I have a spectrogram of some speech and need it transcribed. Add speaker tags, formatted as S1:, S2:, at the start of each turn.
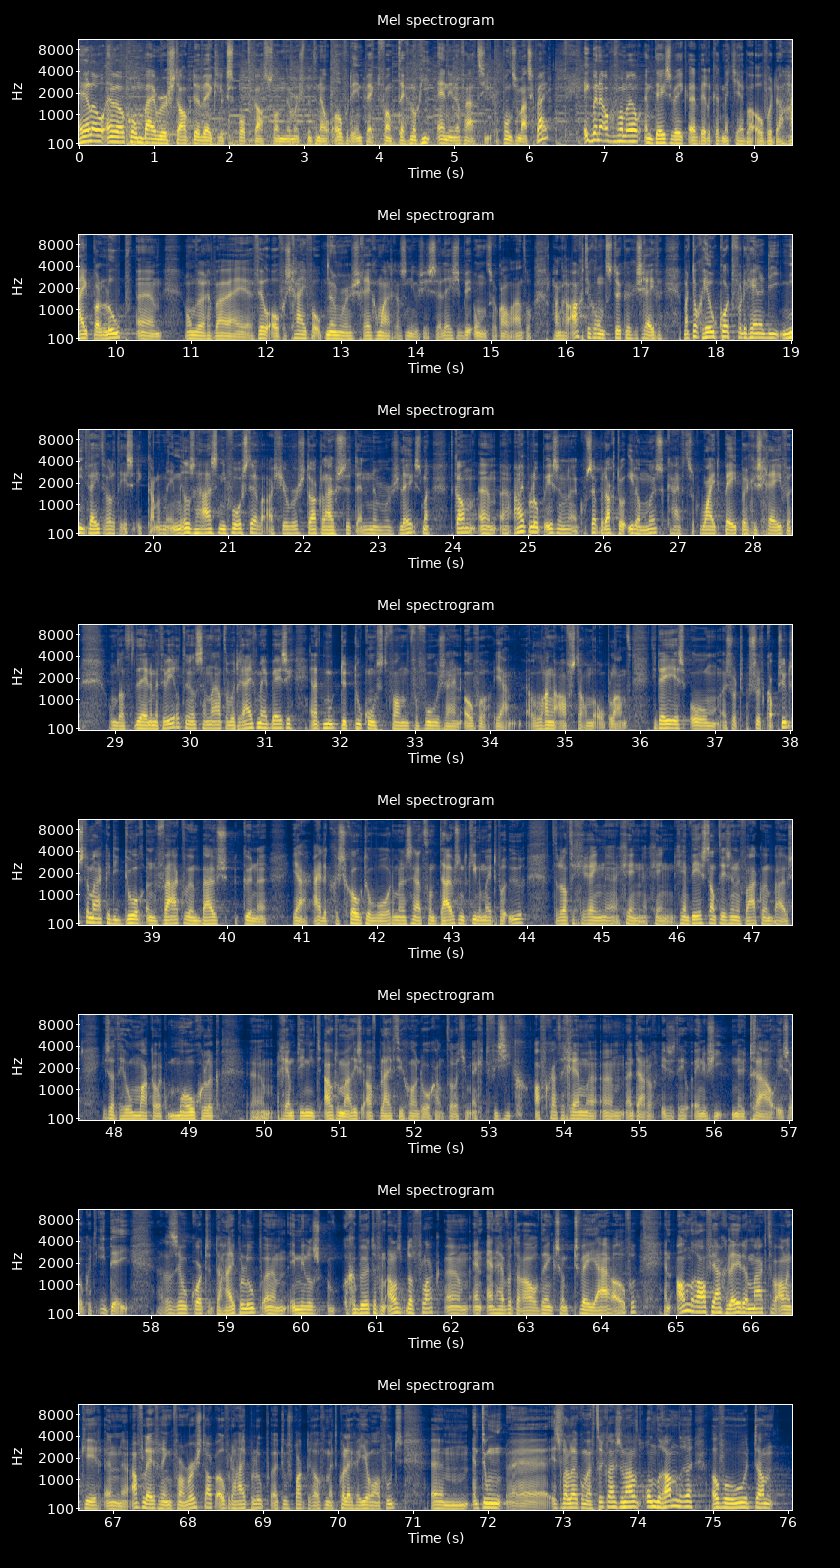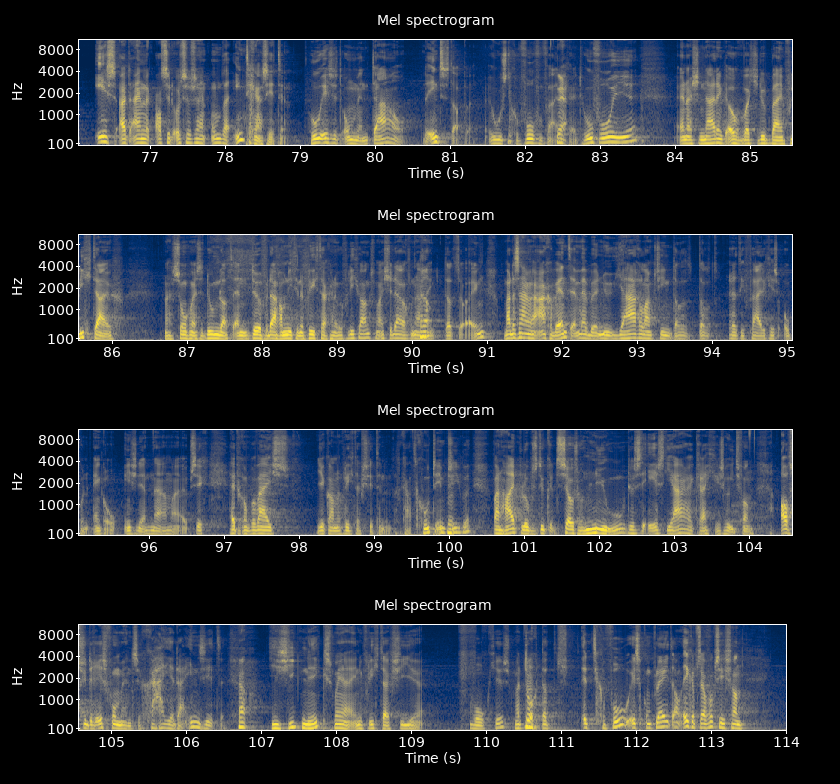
S1: Hallo en welkom bij Rush Talk, de wekelijkse podcast van Nummers.nl over de impact van technologie en innovatie op onze maatschappij. Ik ben Elke van der Wel en deze week eh, wil ik het met je hebben over de Hyperloop. Um, een onderwerp waar wij eh, veel over schrijven op Nummers. Regelmatig als het nieuws is, uh, lees je bij ons ook al een aantal langere achtergrondstukken geschreven. Maar toch heel kort voor degene die niet weten wat het is. Ik kan het me inmiddels haast niet voorstellen als je Rush Talk luistert en Nummers leest. Maar het kan. Um, Hyperloop is een concept bedacht door Elon Musk. Hij heeft een soort white paper geschreven om dat te delen met de wereld. Er zijn een aantal bedrijven mee bezig. En het moet de toekomst van vervoer zijn over ja, lange afstanden op land. Het idee is om een soort, soort capsules te maken die door een vacuümbuis kunnen ja, eigenlijk geschoten worden met een snelheid van 1000 km per uur. Doordat er geen, uh, geen, geen, geen weerstand is in een vacuümbuis, is dat heel makkelijk mogelijk Um, remt hij niet automatisch af, blijft hij gewoon doorgaan totdat je hem echt fysiek af gaat remmen. Um, en daardoor is het heel energie-neutraal, is ook het idee. Nou, dat is heel kort de Hyperloop. Um, inmiddels gebeurt er van alles op dat vlak. en, en hebben we het er al, denk ik, zo'n twee jaar over. En anderhalf jaar geleden maakten we al een keer een uh, aflevering van Rush Talk over de Hyperloop. Uh, toen sprak ik erover met collega Johan Voets. en toen uh, is het wel leuk om even terug te luisteren. We hadden het onder andere over hoe het dan is uiteindelijk, als het ooit zou zijn, om daarin te gaan zitten. Hoe is het om mentaal erin te stappen? Hoe is het gevoel van veiligheid? Hoe voel je je? En als je nadenkt over wat je doet bij een vliegtuig. Nou, sommige mensen doen dat en durven daarom niet in een vliegtuig gaan over vliegangst. Maar als je daarover nadenkt, dat is zo eng. Maar daar zijn we aan gewend. En we hebben nu jarenlang gezien dat het, dat het relatief veilig is op een enkel incident na. Maar op zich heb je gewoon bewijs je kan in een vliegtuig zitten en dat gaat goed in principe. Ja. Maar een Hyperloop is natuurlijk het sowieso nieuw. Dus de eerste jaren krijg je zoiets van... als je er is voor mensen, ga je daarin zitten. Ja. Je ziet niks, maar ja, in een vliegtuig zie je wolkjes. Maar toch, dat, het gevoel is compleet anders. Ik heb zelf ook zoiets van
